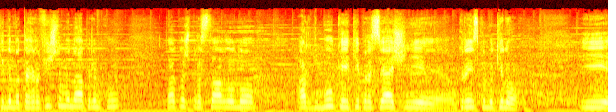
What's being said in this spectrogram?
кінематографічному напрямку, також представлено артбуки, які присвячені українському кіно. І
